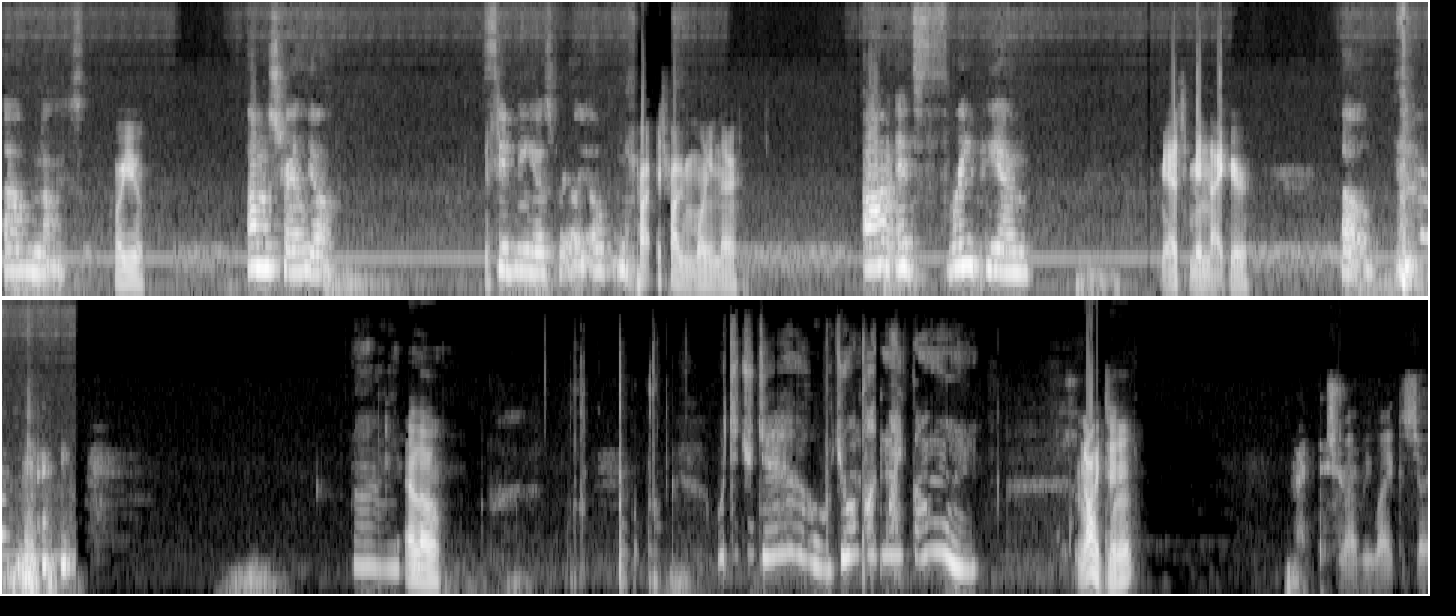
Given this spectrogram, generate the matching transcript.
Oh, nice. Where are you? I'm Australia. It's- Sydney, Australia. It's, probably morning there. Um, it's 3 p.m. Yeah, it's midnight here. Oh. Hello. What did you do? You unplugged my phone. No, I didn't. Should I rewrite? Cause you're...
